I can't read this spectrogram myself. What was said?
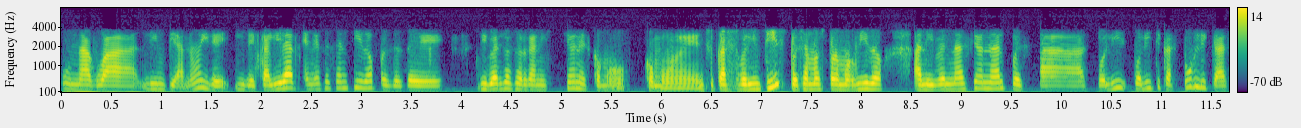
un agua limpia, ¿no? Y de y de calidad. En ese sentido, pues, desde diversas organizaciones como como en su caso Greenpeace pues hemos promovido a nivel nacional pues las políticas públicas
